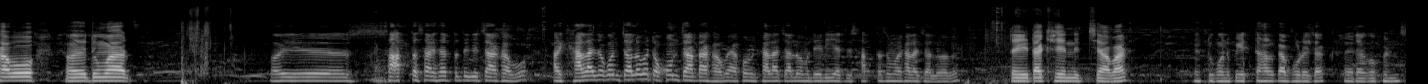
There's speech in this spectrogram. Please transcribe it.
খাব তোমার ওই সাতটা, সাড়ে সাতটা থেকে চা খাব। আর খেলা যখন চালু হবে, তখন চাটা খাব। এখন খেলা চালু হবে, দেরি আছে, সাতটার সময় খেলা চালু হবে। তো এটা খেয়ে নিচ্ছে আবার। একটুখানি পেটটা হালকা ভরে যাক এটা দেখো ফ্রেন্ডস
